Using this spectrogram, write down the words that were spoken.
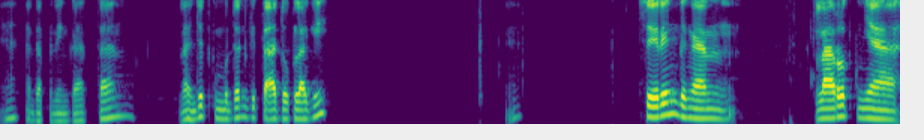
Ya, ada peningkatan. Lanjut kemudian kita aduk lagi. Seiring dengan larutnya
